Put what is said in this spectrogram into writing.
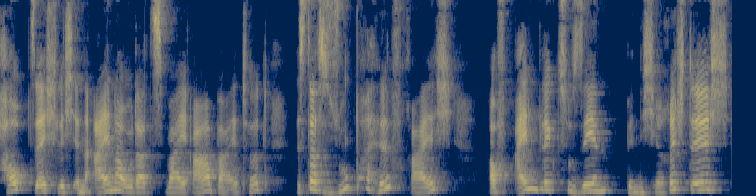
hauptsächlich in einer oder zwei arbeitet, ist das super hilfreich, auf einen Blick zu sehen, bin ich hier richtig,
